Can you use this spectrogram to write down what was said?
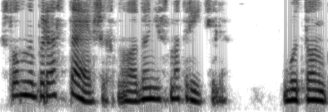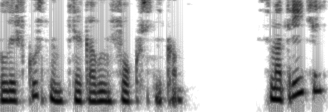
словно бы растаявших на ладони смотрителя, будто он был искусным цирковым фокусником. Смотритель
